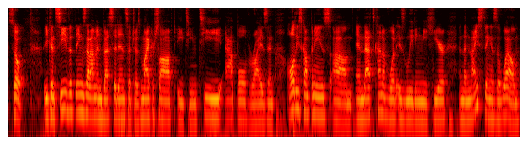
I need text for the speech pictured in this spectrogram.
So you can see the things that I'm invested in, such as Microsoft, AT&T, Apple, Verizon, all these companies. Um, and that's kind of what is leading me here. And the nice thing is as well,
